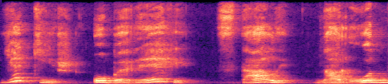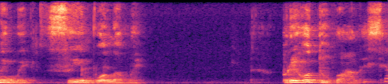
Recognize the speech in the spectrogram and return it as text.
які ж обереги стали народними символами. Приготувалися?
